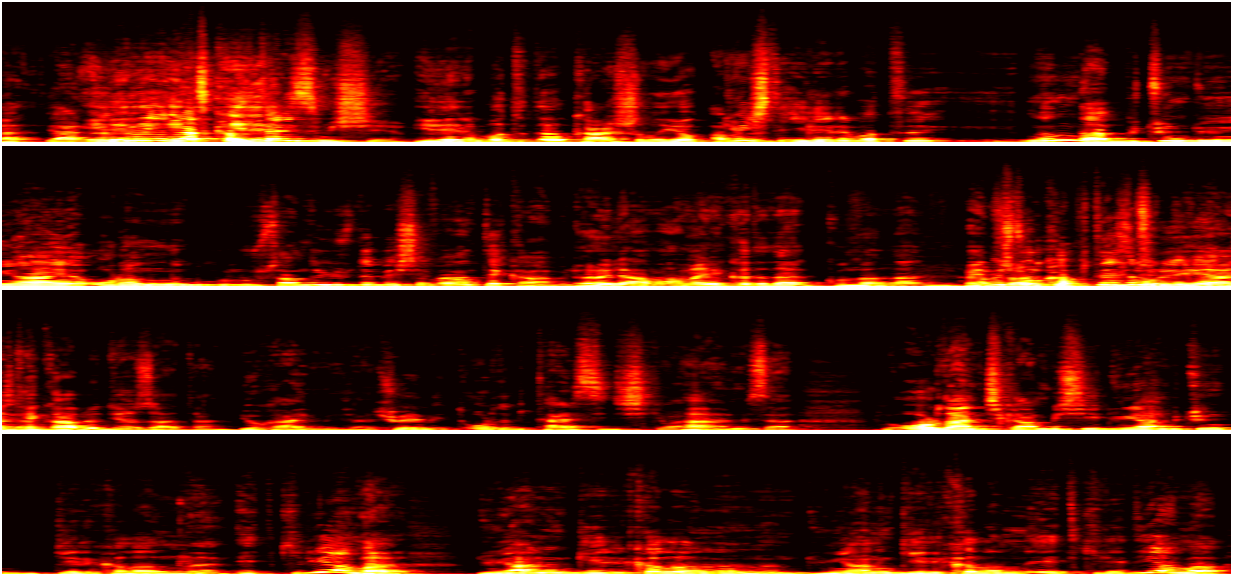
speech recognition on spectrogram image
Yani, yani ileri, öbürü biraz ileri, kapitalizm işi. ileri batıda karşılığı yok Ama gibi. işte ileri batının da bütün dünyaya oranını bulursan da yüzde beşe falan tekabül. Öyle ama Amerika'da da kullanılan petrol işte o kapitalizm bütün oraya dünyaya tekabül ediyor zaten. Yok hayır yani şöyle bir orada bir ters ilişki var Ha. yani mesela oradan çıkan bir şey dünyanın bütün geri kalanını etkiliyor ama Evet. Dünyanın geri kalanının dünyanın geri kalanını etkilediği ama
